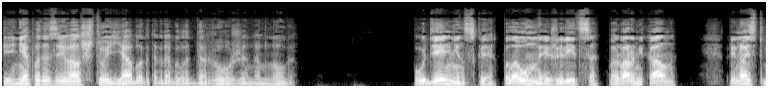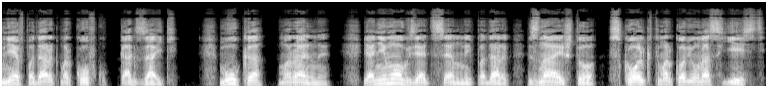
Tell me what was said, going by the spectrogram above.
и не подозревал, что яблоко тогда было дороже намного. Удельнинская, полоумная жилица Варвара Михайловна приносит мне в подарок морковку, как зайки. Мука моральная. Я не мог взять ценный подарок, зная, что сколько-то моркови у нас есть,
